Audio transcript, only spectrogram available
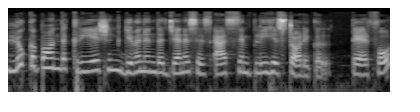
look upon the creation given in the Genesis as simply historical. Therefore,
